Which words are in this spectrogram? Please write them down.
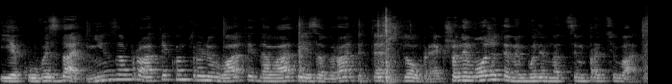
яку ви здатні забрати, контролювати, давати і забирати, теж добре. Якщо не можете, ми будемо над цим працювати.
